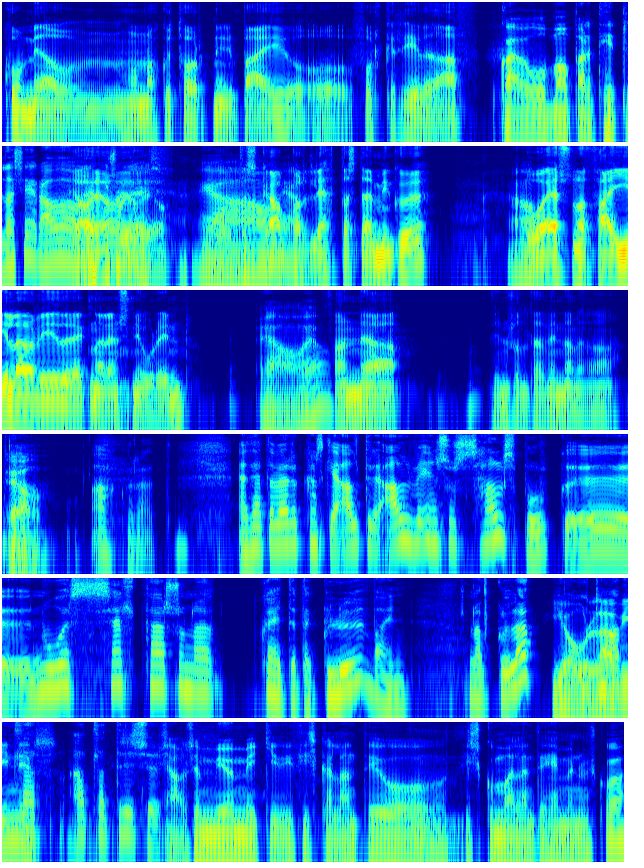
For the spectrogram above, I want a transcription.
komið á svona nokkuð torgnir í bæ og, og fólk er hrifið af. Hvað, og má bara tilla sér á það? Já, og já, eitthvað já, svoleiðis? já. já. Og þetta skapar létta stemmingu já, og er svona þægilega viðuregnar en snjúrin. já, já, þannig að við erum svolítið að vinna með það já. Akkurat. En þetta verður kannski aldrei alveg eins og Salzburg. Uh, nú er selt þar svona, hvað heitir þetta, glöfvæn? Svona glögg út um Jólavínir. allar, allar trissur. Já, sem mjög mikið í Þískalandi og mm. Þískumalandi heiminum, sko.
